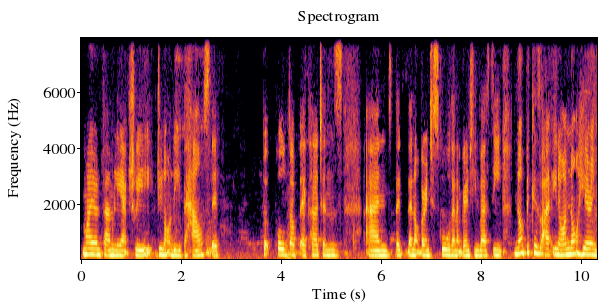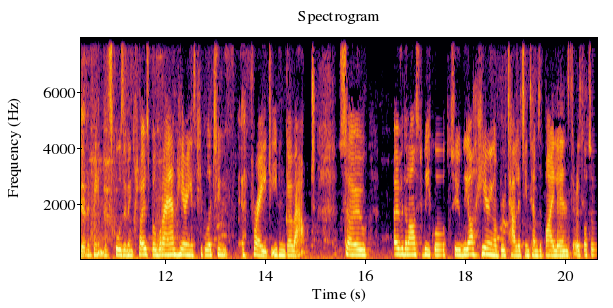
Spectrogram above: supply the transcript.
My own family actually do not leave the house. They've put, pulled up their curtains and they, are not going to school, they're not going to university. Not because I, you know, I'm not hearing that the schools have been closed, but what I am hearing is people are too afraid to even go out. So over the last week or two, we are hearing of brutality in terms of violence. There is lots of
